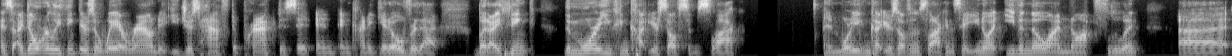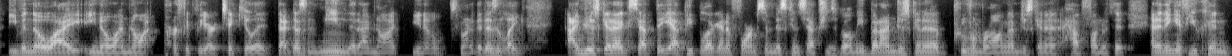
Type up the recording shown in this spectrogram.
And so I don't really think there's a way around it. You just have to practice it and, and kind of get over that. But I think the more you can cut yourself some slack, and more you can cut yourself some slack and say, you know what, even though I'm not fluent, uh, even though I, you know, I'm not perfectly articulate, that doesn't mean that I'm not, you know, smart. That doesn't like, I'm just going to accept that, yeah, people are going to form some misconceptions about me, but I'm just going to prove them wrong. I'm just going to have fun with it. And I think if you can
